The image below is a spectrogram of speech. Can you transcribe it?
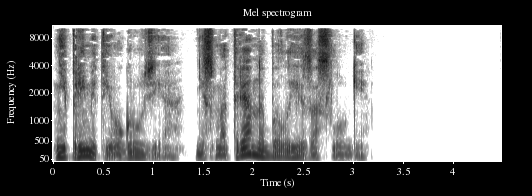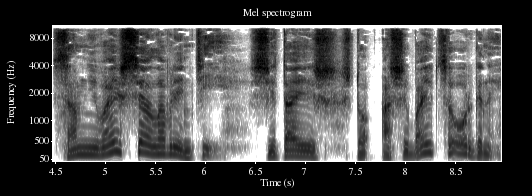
Не примет его Грузия, несмотря на былые заслуги. «Сомневаешься, Лаврентий? Считаешь, что ошибаются органы?»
